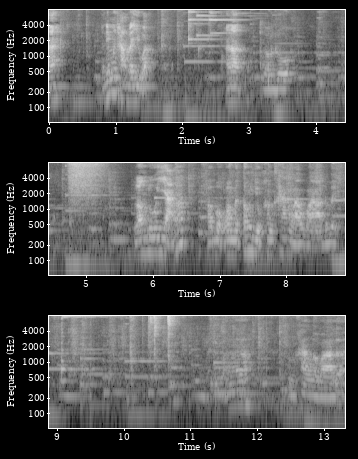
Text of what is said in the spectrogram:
ฮะ อันนี้มึงทำอะไรอยู่อะอันนั้นลองดูลองดูอีหยังเขาบอกว่ามันต้องอยู่ข้างๆลาวาด้วย ข้างๆลาวาเหรอ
